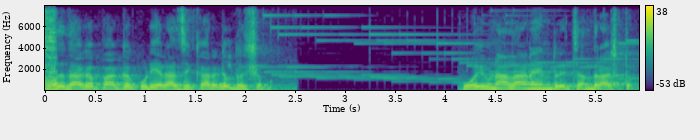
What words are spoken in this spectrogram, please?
அடுத்ததாக பார்க்கக்கூடிய ராசிக்காரர்கள் ரிஷபம். ஓய்வு நாளான இன்று சந்திராஷ்டம்.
